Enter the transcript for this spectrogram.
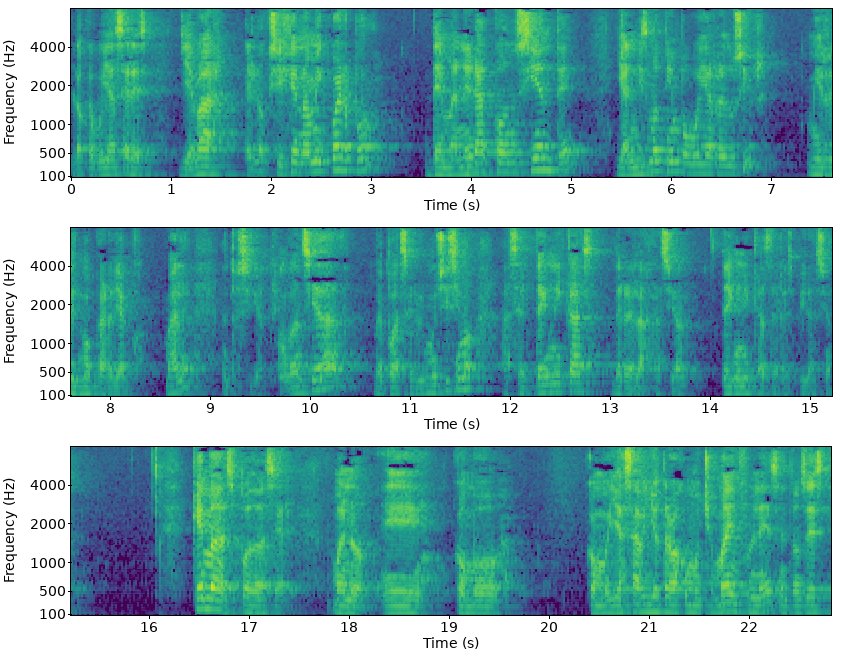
lo que voy a hacer es llevar el oxígeno a mi cuerpo de manera consciente y al mismo tiempo voy a reducir mi ritmo cardíaco, ¿vale? Entonces, si yo tengo ansiedad, me puede servir muchísimo hacer técnicas de relajación, técnicas de respiración. ¿Qué más puedo hacer? Bueno, eh, como, como ya saben, yo trabajo mucho mindfulness, entonces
